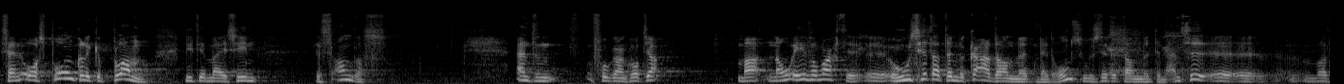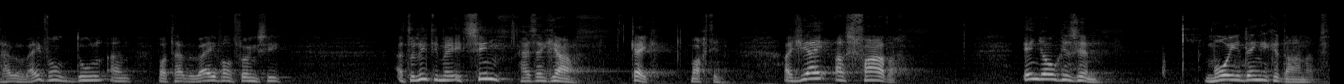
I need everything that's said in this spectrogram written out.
zijn oorspronkelijke plan, liet hij mij zien, is anders. En toen vroeg aan God, ja, maar nou even wachten. Uh, hoe zit dat in elkaar dan met, met ons? Hoe zit het dan met de mensen? Uh, uh, wat hebben wij van doel en wat hebben wij van functie? En toen liet hij mij iets zien. Hij zegt, ja, kijk, Martin. Als jij als vader in jouw gezin mooie dingen gedaan hebt.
